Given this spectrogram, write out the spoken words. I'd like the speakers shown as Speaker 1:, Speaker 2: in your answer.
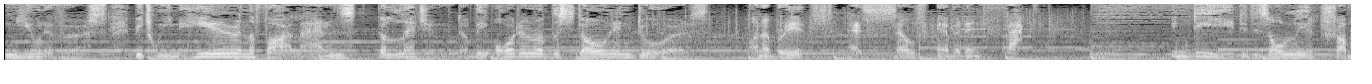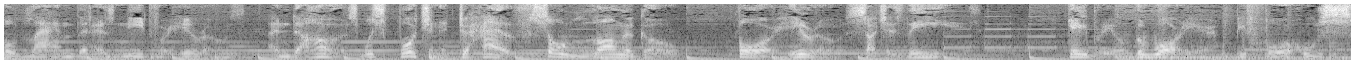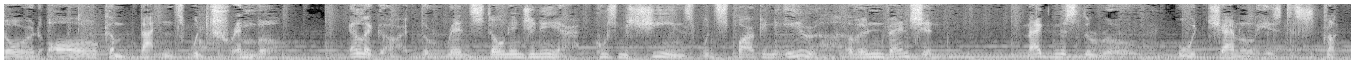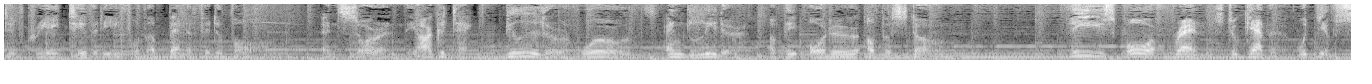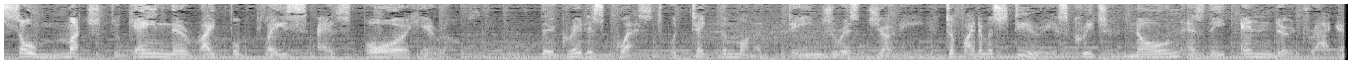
Speaker 1: universe between here and the far lands, the legend of the Order of the Stone endures, unabridged as self-evident fact. Indeed, it is only a troubled land that has need for heroes, and ours was fortunate to have, so long ago, four heroes such as these. Gabriel the warrior, before whose sword all combatants would tremble. Ellegaard, the Redstone engineer, whose machines would spark an era of invention. Magnus the Rogue, who would channel his destructive creativity for the benefit of all. And Soren the architect, builder of worlds, and leader of the Order of the Stone. These four friends together would give so much to gain their rightful place as four heroes their greatest quest would take them on a dangerous journey to fight a mysterious creature known as the Ender Dragon.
